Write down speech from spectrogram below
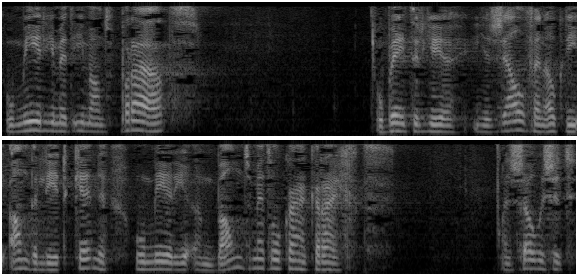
Hoe meer je met iemand praat. Hoe beter je jezelf en ook die ander leert kennen. Hoe meer je een band met elkaar krijgt. En zo is het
